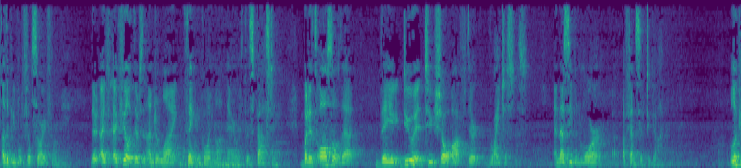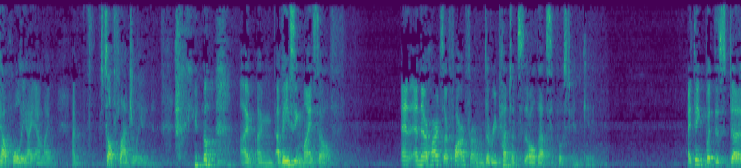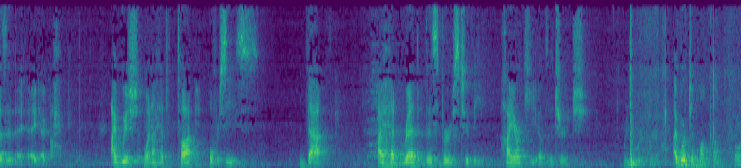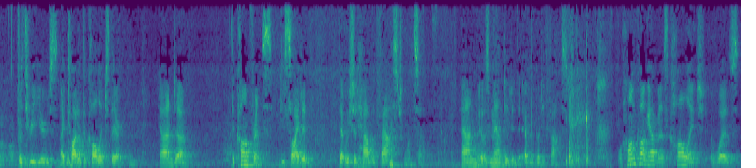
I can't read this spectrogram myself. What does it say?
other people to feel sorry for me, there, I, I feel like there's an underlying thing going on there with this fasting. But it's also that they do it to show off their righteousness. And that's even more offensive to God. Look how holy I am. I'm, I'm self-flagellating. you know, I'm, I'm abasing myself. And, and their hearts are far from the repentance that all that's supposed to indicate. I think what this does, I, I, I wish when I had taught overseas that I had read this verse to the hierarchy of the church. When you worked there? I worked in Hong Kong Oh, in Hong Kong. for three years. I taught at the college there. And uh, the conference decided that we should have a fast one Sabbath. And it was mandated that everybody fast. Well, Hong Kong Adventist College was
